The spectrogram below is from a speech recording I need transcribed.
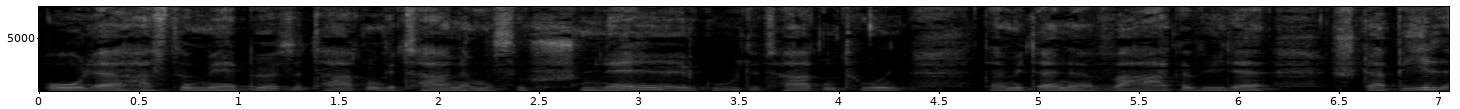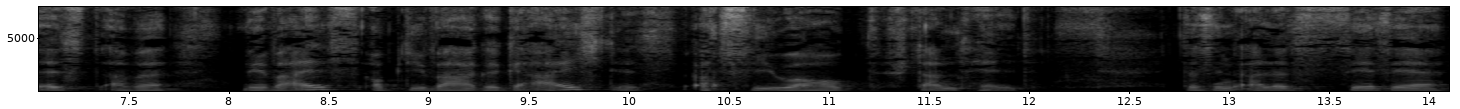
oder hast du mehr böse Taten getan, dann musst du schnell gute Taten tun, damit deine Waage wieder stabil ist. Aber wer weiß, ob die Waage geeicht ist, ob sie überhaupt standhält. Das sind alles sehr, sehr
